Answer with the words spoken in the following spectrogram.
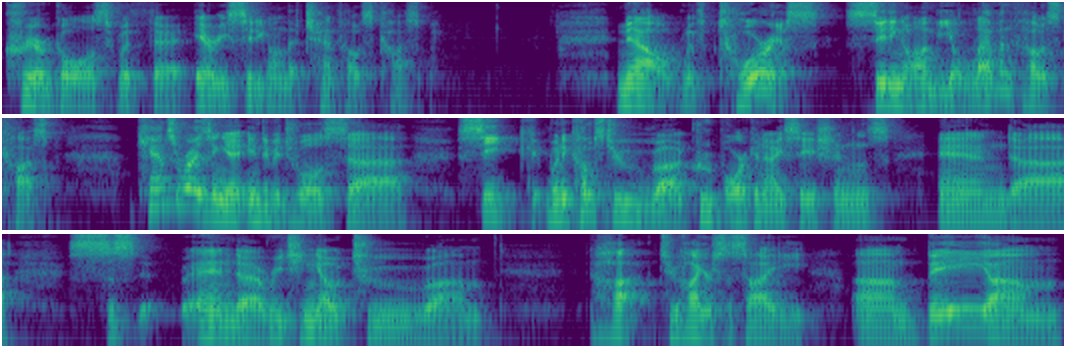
career goals with uh, Aries sitting on the 10th house cusp. Now, with Taurus sitting on the 11th house cusp, cancer rising individuals uh, seek, when it comes to uh, group organizations and and reaching out to um, to higher society, um, they um,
